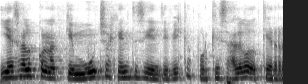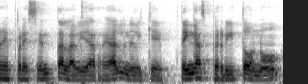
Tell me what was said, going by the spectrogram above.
Y es algo con lo que mucha gente se identifica porque es algo que representa la vida real, en el que tengas perrito o no,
